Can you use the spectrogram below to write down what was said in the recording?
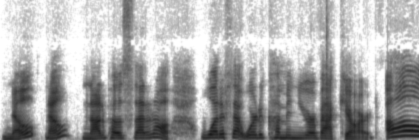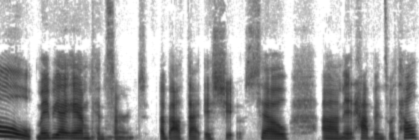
Nope, nope, not opposed to that at all. What if that were to come in your backyard? Oh, maybe I am concerned about that issue. So um, it happens with health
